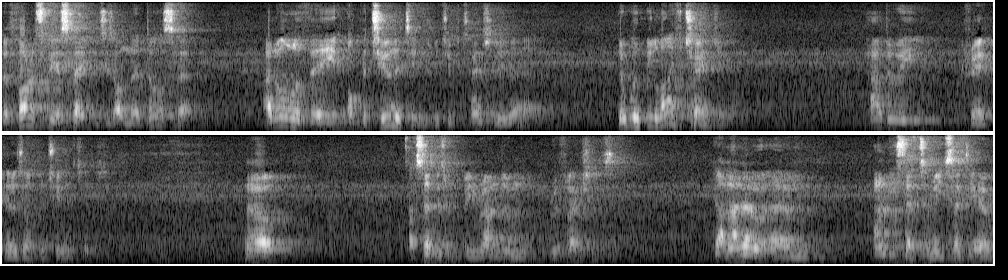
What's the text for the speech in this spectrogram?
the forestry estate which is on their doorstep, and all of the opportunities which are potentially there that will be life-changing. How do we create those opportunities. Now, I said this would be random reflections. And I know um, Andy said to me, he said, you know,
